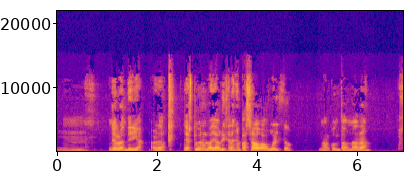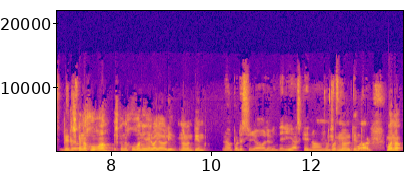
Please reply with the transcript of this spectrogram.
Mm, yo lo vendería, la verdad. Ya estuve en el Valladolid el año pasado, ha vuelto, no han contado nada. Pero es que no jugó, es que no jugó ni en el Valladolid, no lo entiendo. No, por eso yo le vendería. Es que no, no puedes No lo entiendo. jugador- Bueno,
